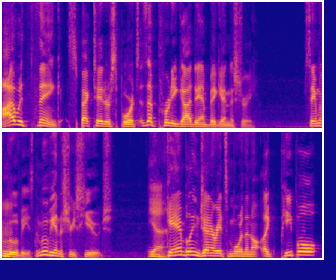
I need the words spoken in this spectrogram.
I would think spectator sports is a pretty goddamn big industry. Same with movies. The movie industry is huge. yeah. Gambling generates more than all, like people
